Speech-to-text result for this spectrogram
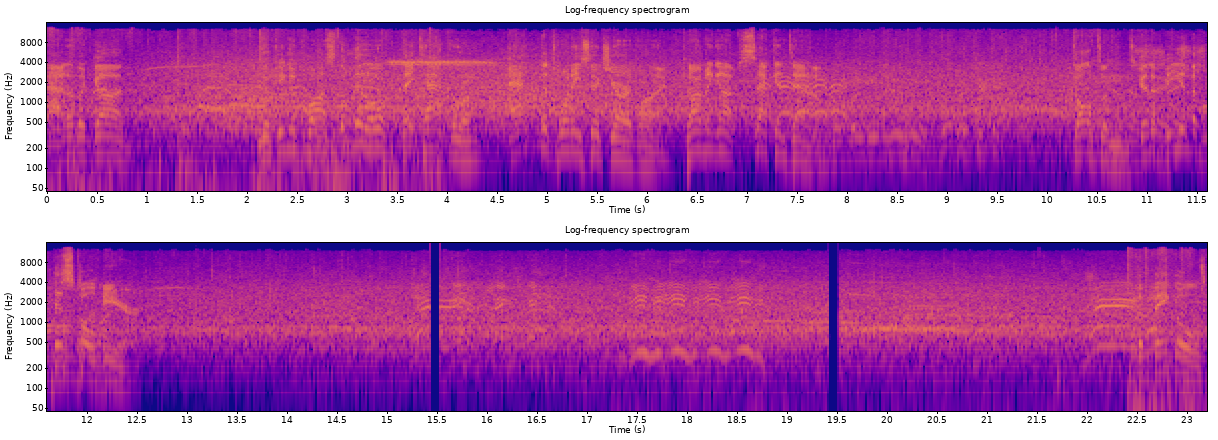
Out of the gun. Looking across the middle. They tackle him the 26-yard line. Coming up, second down. Dalton's going to be in the pistol here. The Bengals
